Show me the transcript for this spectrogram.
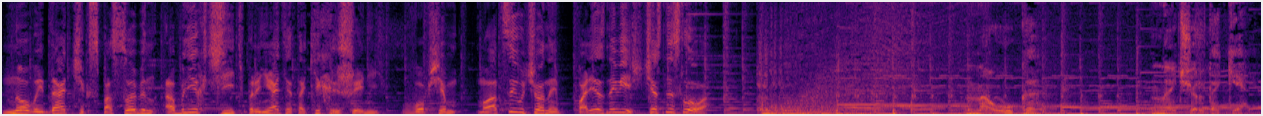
Новый датчик способен облегчить принятие таких решений. В общем, молодцы ученые, полезная вещь, честное слово. Наука на чердаке.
